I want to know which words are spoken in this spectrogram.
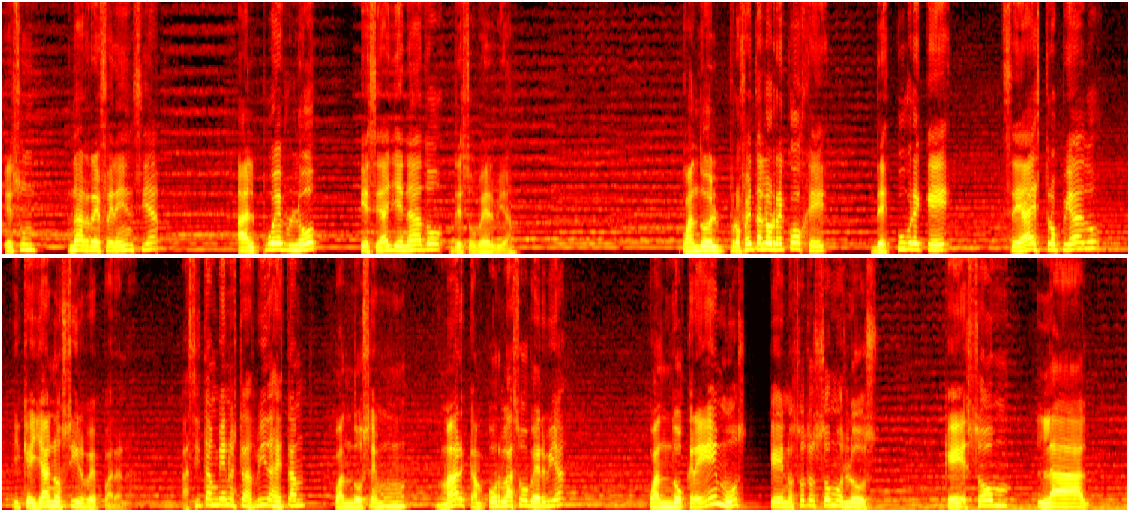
Es una referencia al pueblo que se ha llenado de soberbia. Cuando el profeta lo recoge, descubre que se ha estropeado y que ya no sirve para nada. Así también nuestras vidas están cuando se marcan por la soberbia, cuando creemos que nosotros somos los que son la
